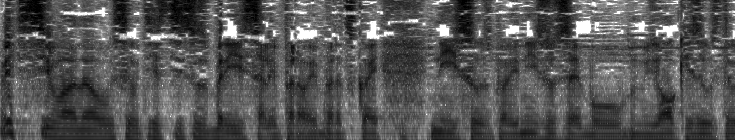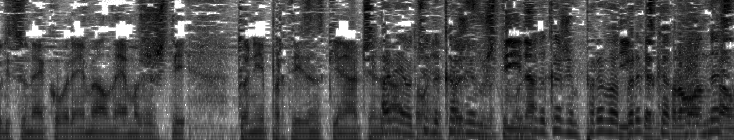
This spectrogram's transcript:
Mislim, ono, u sutisci su zbrisali prvoj Brdskoj, nisu uspeli, nisu se, u, ok, zaustavili su neko vreme, ali ne možeš ti, to nije partizanski način Pa ne, hoću da to kažem- suština. hoću da kažem, prva Brdska kod nas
